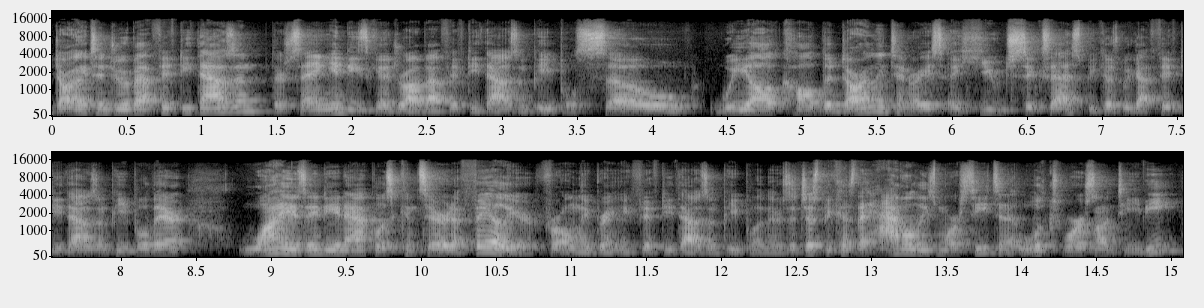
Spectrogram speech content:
Darlington drew about 50,000. They're saying Indy's going to draw about 50,000 people. So we all called the Darlington race a huge success because we got 50,000 people there. Why is Indianapolis considered a failure for only bringing 50,000 people in there? Is it just because they have all these more seats and it looks worse on TV?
